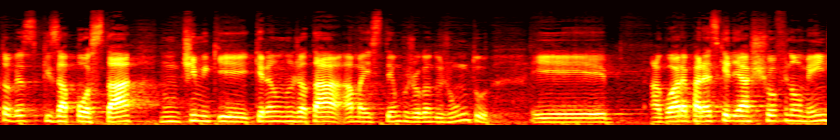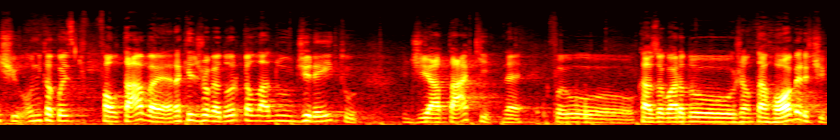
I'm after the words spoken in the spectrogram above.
talvez quis apostar num time que, querendo não, já está há mais tempo jogando junto. E agora parece que ele achou finalmente. A única coisa que faltava era aquele jogador pelo lado direito de ataque, né? Foi o caso agora do Janta Robert.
